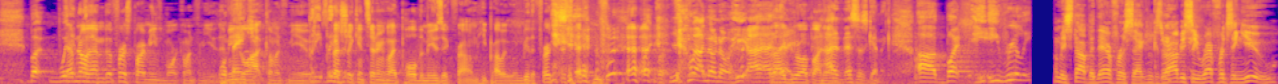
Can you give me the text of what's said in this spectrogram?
but when, no, that, the first part means more coming from you. That Well, means a lot you. coming from you. But he- but he- Especially considering who I pulled the music from. He probably wouldn't be the first to say. yeah, well, no, no, he, I, But I grew up on I, him. That's his gimmick. Uh, but he, he really Let me stop it there for a second because they're obviously referencing you.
